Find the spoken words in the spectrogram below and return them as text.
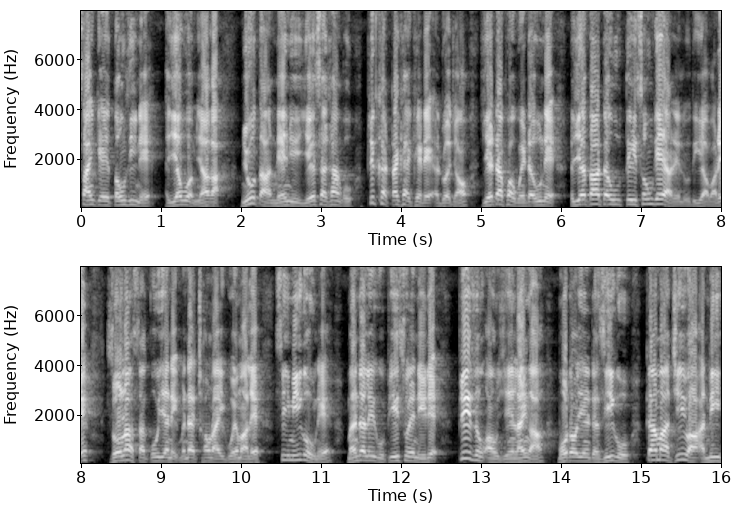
စိုင်းကယ်3စီးနဲ့အရက်ဝက်များကမြို့သားနယ်မြေရဲစခန်းကိုပြစ်ခတ်တိုက်ခိုက်ခဲ့တဲ့အတွက်ကြောင့်ရဲတပ်ဖွဲ့ဝင်တအုပ်နဲ့အရက်သားတအုပ်တေဆုံးခဲ့ရတယ်လို့သိရပါတယ်။ဇော်လာ19ရက်နေ့မနက်6နာရီခွဲမှာလဲစီမီကုံနဲ့မန္တလေးကိုပြေးဆွဲနေတဲ့ပြည်စုံအောင်ရင်လိုင်းကမော်တော်ယာဉ်တစ်စီးကိုကမ်းမကြီးရွာအနီး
